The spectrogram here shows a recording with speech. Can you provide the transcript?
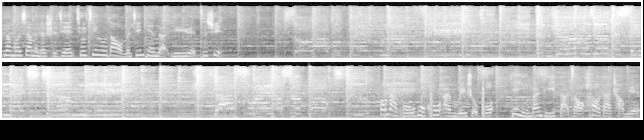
那么下面的时间就进入到我们今天的音乐资讯。空 MV 首播，电影班底打造浩大场面。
